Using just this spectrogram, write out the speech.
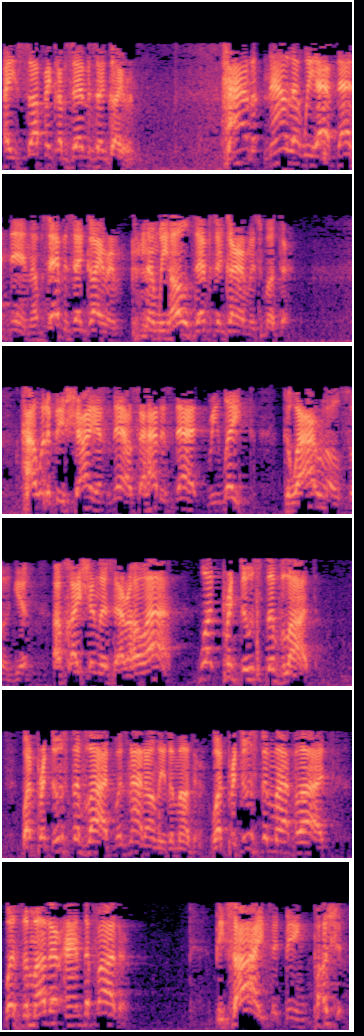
a suffix of. How, now that we have that din of Agayrim, and we hold Zevis Agayrim as mutter, how would it be Shayach now? So how does that relate to our whole sugya of Lezerah What produced the vlad? What produced the vlad was not only the mother. What produced the vlad was the mother and the father. Besides it being pushed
